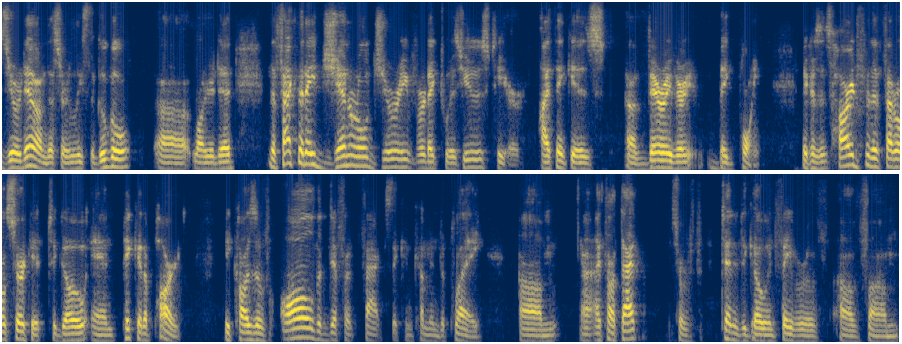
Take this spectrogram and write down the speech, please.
zeroed in on this, or at least the Google uh, lawyer did, the fact that a general jury verdict was used here, I think is a very, very big point because it's hard for the federal circuit to go and pick it apart because of all the different facts that can come into play. Um, I thought that sort of tended to go in favor of, of um,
